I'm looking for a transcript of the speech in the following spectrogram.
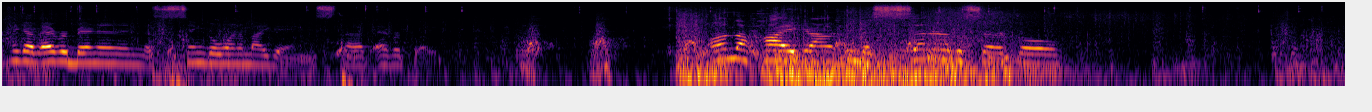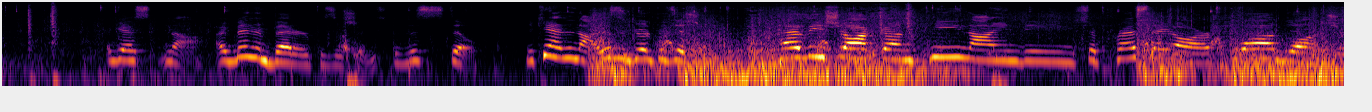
I think I've ever been in in a single one of my games that I've ever played. On the high ground, in the center of the circle. I guess, nah. I've been in better positions, but this is still. You can't deny, this is a good position. Heavy shotgun, P90, suppressed AR, quad launcher,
